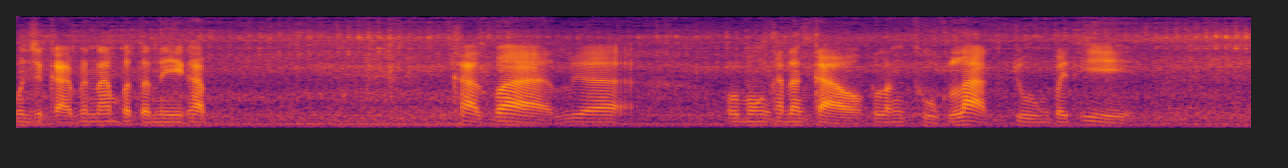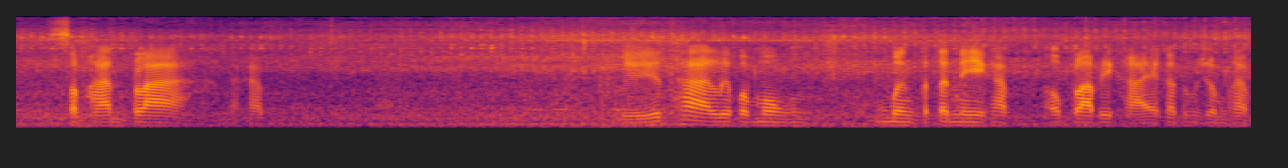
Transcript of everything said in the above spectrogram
บรรยากาศแม่น้ำปัตตานีครับ คาดว่าเรือ ประมงคันดังกล่าวกำลังถูกลากจูงไปที่สะพานปลานะครับ หรือท่าเรือประมงเมืองปัตตานีครับ เอาปลาไปขายครับท่านผู้ชมครับ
